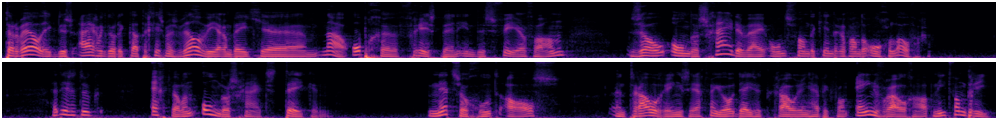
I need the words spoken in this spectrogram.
Terwijl ik dus eigenlijk door de catechismus wel weer een beetje eh, nou, opgefrist ben in de sfeer van... zo onderscheiden wij ons van de kinderen van de ongelovigen. Het is natuurlijk echt wel een onderscheidsteken. Net zo goed als een trouwring zegt van... joh, deze trouwring heb ik van één vrouw gehad, niet van drie.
